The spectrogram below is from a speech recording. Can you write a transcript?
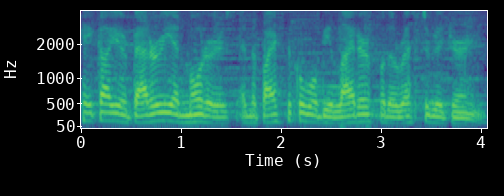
Take out your battery and motors and the bicycle will be lighter for the rest of your journey.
